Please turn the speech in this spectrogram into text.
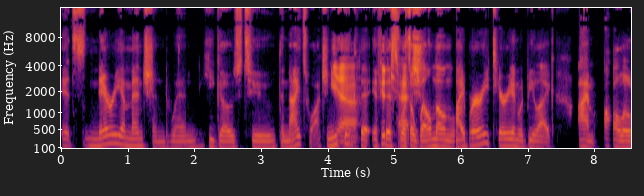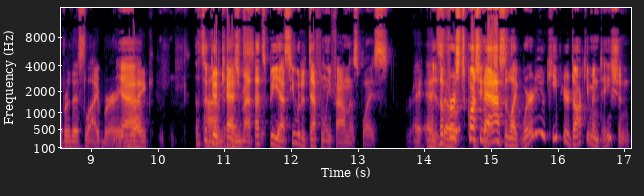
it's nary a mentioned when he goes to the Night's Watch. And you Yeah, think that if this was a well-known library, Tyrion would be like, "I'm all over this library." Yeah. like That's a good Um, catch, Matt. That's BS. He would have definitely found this place. Right. And the so first question that- I asked is like, where do you keep your documentation?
